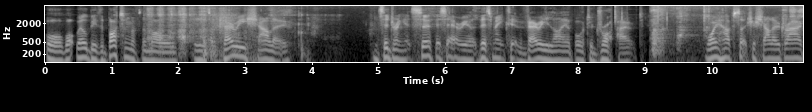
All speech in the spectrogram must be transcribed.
or what will be the bottom of the mould, is very shallow. Considering its surface area, this makes it very liable to drop out. Why have such a shallow drag?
